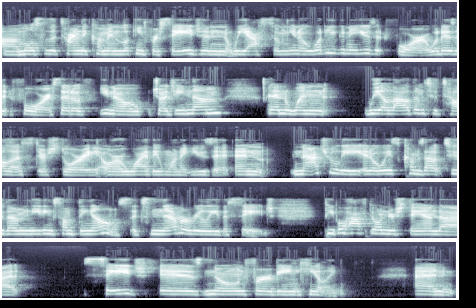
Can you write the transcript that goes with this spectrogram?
uh, most of the time they come in looking for sage and we ask them, you know, what are you going to use it for? What is it for? Instead of, you know, judging them. And when we allow them to tell us their story or why they want to use it. And naturally, it always comes out to them needing something else. It's never really the sage. People have to understand that sage is known for being healing and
